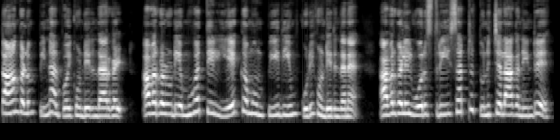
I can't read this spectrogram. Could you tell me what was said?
தாங்களும் பின்னால் போய்க் கொண்டிருந்தார்கள். அவர்களுடைய முகத்தில் ஏக்கமும் பீதியும் குடிகொண்டிருந்தன. அவர்களில் ஒரு ஸ்திரீ சற்று துணிச்சலாக நின்று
